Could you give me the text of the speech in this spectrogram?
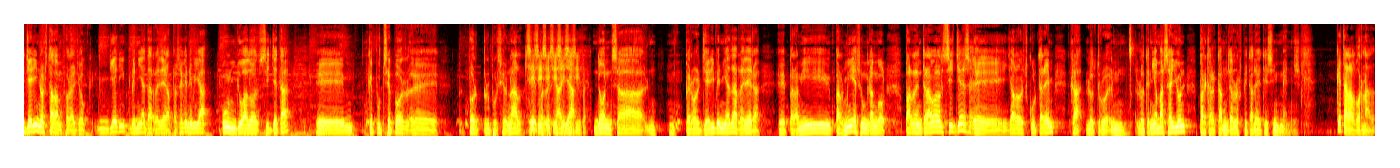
Geri no estava en fora de joc. Geri venia de darrere. Passa que n'hi havia un jugador sitgetà eh, que potser per, eh, per proporcional sí, eh, sí, sí, sí, sí, allà, sí, sí, sí. doncs, uh, però el Geri venia de darrere eh, per, a mi, per mi és un gran gol. Per l'entrenador dels Sitges, eh, ja l'escoltarem, clar, lo, lo tenia massa lluny perquè el camp de l'Hospitalet és immens. Què tal el Gornal?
